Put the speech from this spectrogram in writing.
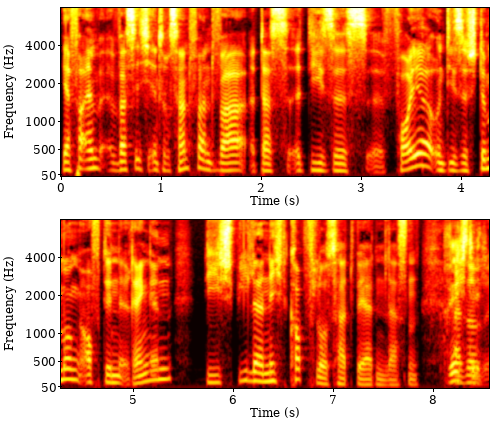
Ja, vor allem, was ich interessant fand, war, dass dieses Feuer und diese Stimmung auf den Rängen die Spieler nicht kopflos hat werden lassen. Richtig. Also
